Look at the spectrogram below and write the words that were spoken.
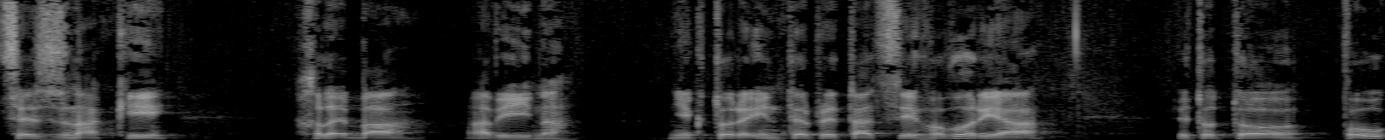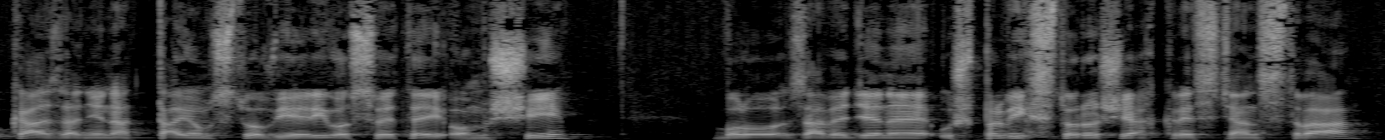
cez znaky chleba a vína. Niektoré interpretácie hovoria, že toto poukázanie na tajomstvo viery vo Svetej Omši bolo zavedené už v prvých storočiach kresťanstva,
